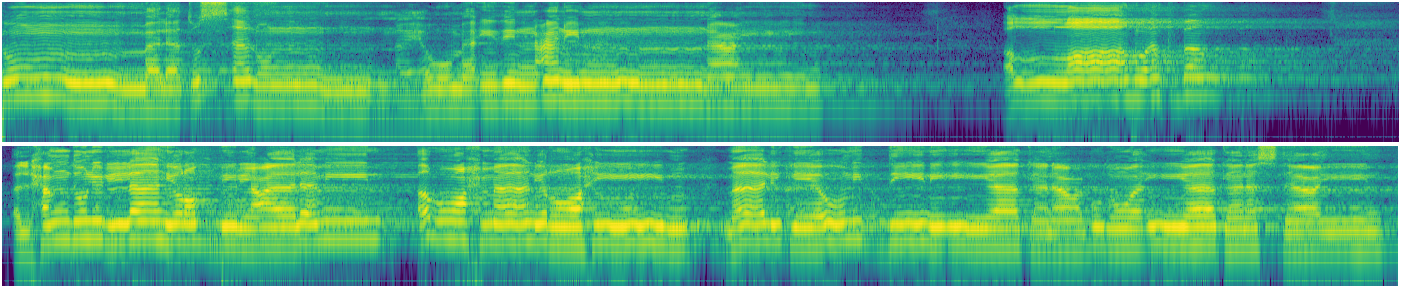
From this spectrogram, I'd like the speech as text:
ثم لتسألن يومئذ عن النعيم. الله أكبر. الحمد لله رب العالمين. الرحمن الرحيم. مالك يوم الدين. إياك نعبد وإياك نستعين.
